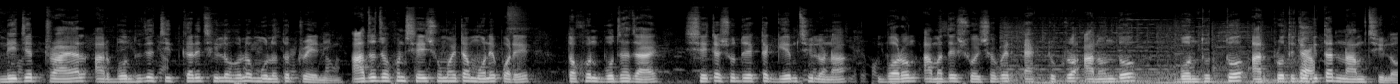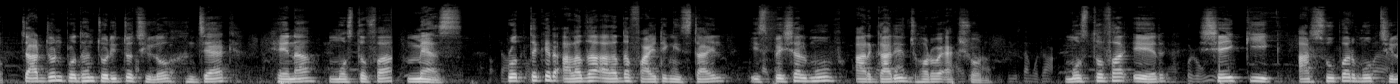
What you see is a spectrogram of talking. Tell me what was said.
নিজের ট্রায়াল আর বন্ধুদের চিৎকারে ছিল হলো মূলত ট্রেনিং আজও যখন সেই সময়টা মনে পড়ে তখন বোঝা যায় সেটা শুধু একটা গেম ছিল না, বরং আমাদের শৈশবের এক টুকরো আনন্দ, বন্ধুত্ব আর প্রতিযোগিতার নাম ছিল। চারজন প্রধান চরিত্র ছিল জ্যাক, হেনা, মোস্তফা, ম্যাস। প্রত্যেকের আলাদা আলাদা ফাইটিং স্টাইল স্পেশাল মুভ আর গাড়ির ঝড়ো অ্যাকশন মোস্তফা এর সেই কিক আর সুপার মুভ ছিল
